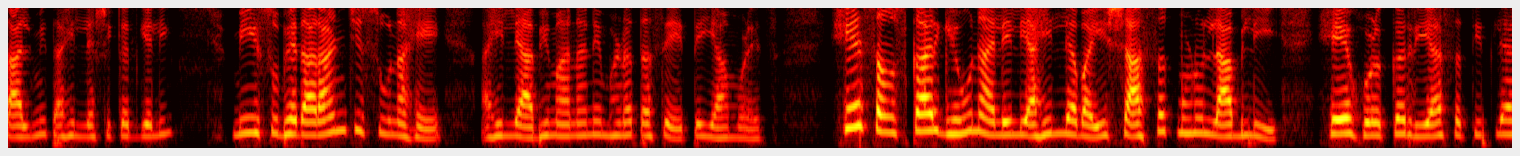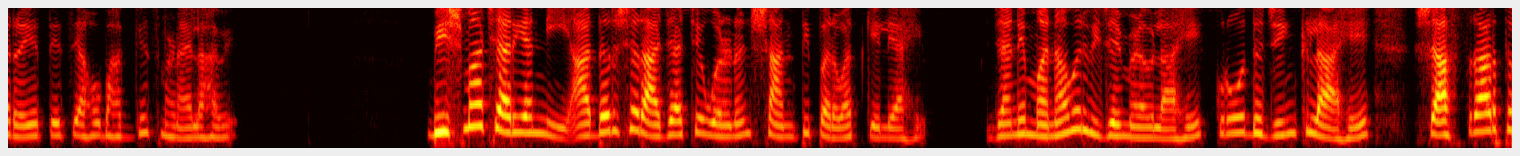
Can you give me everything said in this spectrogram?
तालमीत अहिल्या शिकत गेली. मी सुभेदारांची सून आहे. अहिल्या अभिमानाने म्हणत असे ते यामुळेच. हे संस्कार घेऊन आलेली अहिल्याबाई शासक म्हणून लाभली हे होळकर रियासतीतल्या रयतेचे अहोभाग्यच म्हणायला हवे. भीष्माचार्यांनी आदर्श राजाचे वर्णन शांती पर्वात केले आहे. ज्याने मनावर विजय मिळवला आहे क्रोध जिंकला आहे शास्त्रार्थ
